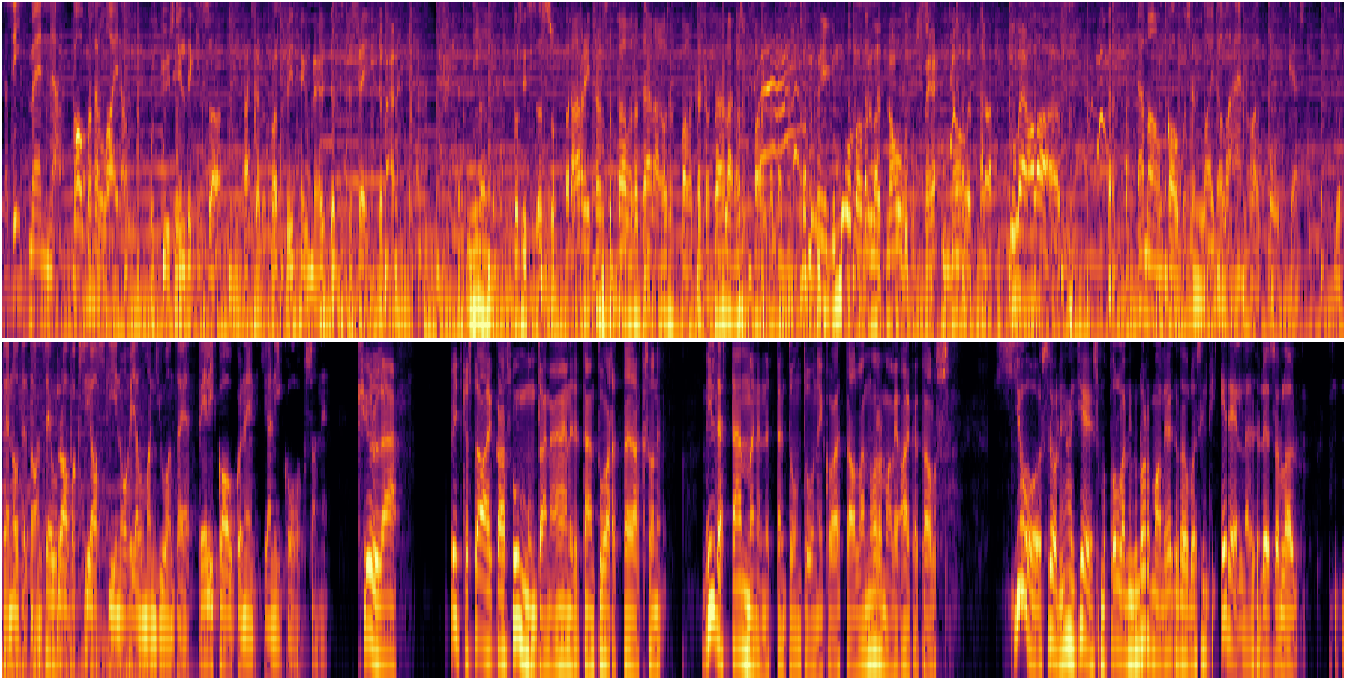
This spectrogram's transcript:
Ja sit mennään Kaukosen laidalle. Mutta kyllä siltikin saa pääsevät vasta 51,7. Että, niin. Tosissaan soppara. Ari Chansa toivotaan, että älä nouse palkkaa, älä nouse palkkaa. niin kuin muuta on sellainen, että nouse, nouse. Tule alas. Tämä on Kaukosen laidalla NHL Podcast, joten otetaan seuraavaksi Askiin ohjelman juontajat Veli Kaukonen ja Niko Oksanen. Kyllä. Pitkästä aikaa sunnuntaina äänitetään tuoretta jaksoa, niin miltäs tämmöinen nyt tuntuu, Niko, että ollaan normaali aikataulussa? Joo, se on ihan jees, mutta ollaan niin normaali aikataulua silti edellä. Että yleensä ollaan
